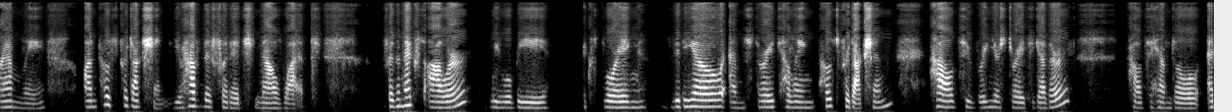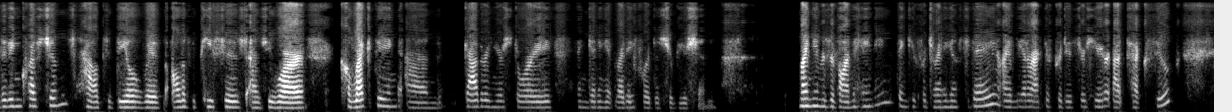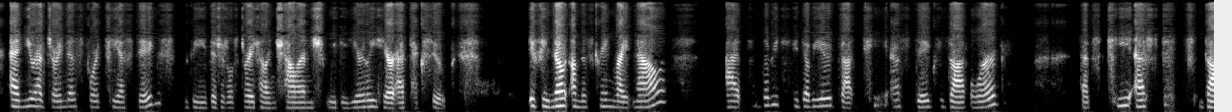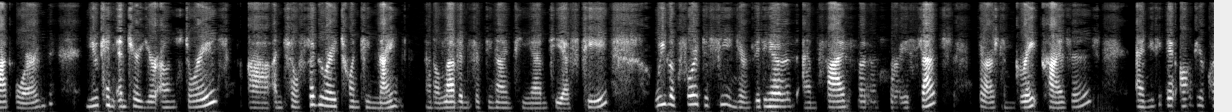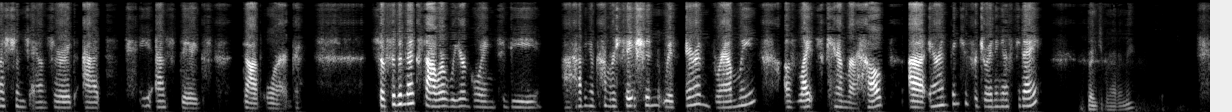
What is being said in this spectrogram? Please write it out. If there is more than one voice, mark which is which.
Speaker 1: Bramley on post-production. You have the footage, now what? For the next hour, we will be exploring video and storytelling post-production, how to bring your story together, how to handle editing questions, how to deal with all of the pieces as you are collecting and gathering your story and getting it ready for distribution. My name is Yvonne Haney. Thank you for joining us today. I'm the interactive producer here at TechSoup, and you have joined us for TS Digs, the Digital Storytelling Challenge we do yearly here at TechSoup. If you note on the screen right now, at www.tsdigs.org, that's tsdigs.org, you can enter your own stories uh, until February 29th at 11.59 p.m. TST. We look forward to seeing your videos and five photo story sets. There are some great prizes, and you can get all of your questions answered at tsdigs.org. So for the next hour, we are going to be uh, having a conversation with Aaron Bramley of Lights Camera Help. Uh, Aaron, thank you for joining us today.
Speaker 2: Thank you for having me.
